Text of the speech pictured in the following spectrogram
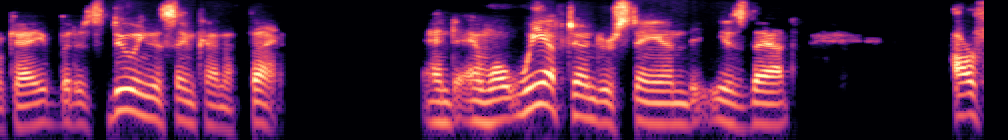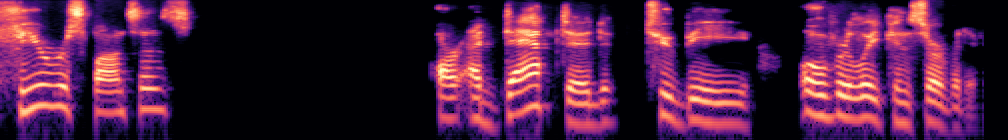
okay? But it's doing the same kind of thing. And and what we have to understand is that our fear responses are adapted to be overly conservative.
